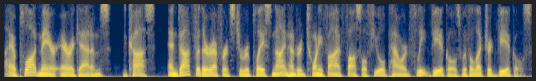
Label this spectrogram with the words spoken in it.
I applaud Mayor Eric Adams, DCAS, and DOT for their efforts to replace 925 fossil fuel powered fleet vehicles with electric vehicles,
